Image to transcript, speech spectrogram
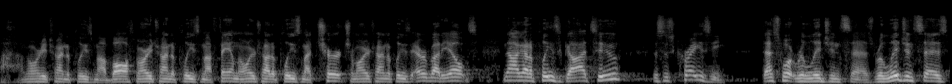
Ah, I'm already trying to please my boss. I'm already trying to please my family. I'm already trying to please my church. I'm already trying to please everybody else. Now I got to please God too? This is crazy. That's what religion says. Religion says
